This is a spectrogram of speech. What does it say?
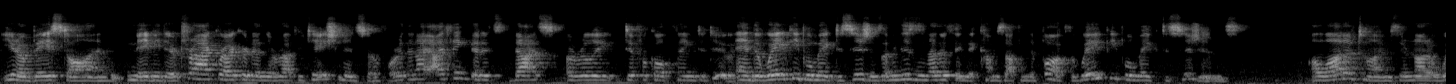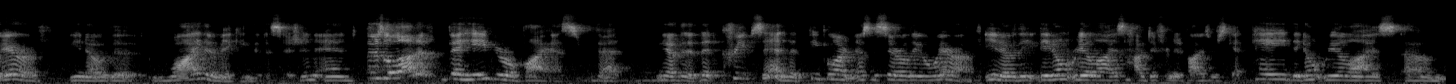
you know based on maybe their track record and their reputation and so forth. And I, I, think that it's that's a really difficult thing to do. And the way people make decisions i mean this is another thing that comes up in the book. The way people make decisions a lot of times they're not aware of you know the why they're making the decision. And there's a lot of behavioral bias that you know that, that creeps in that people aren't necessarily aware of. You know they, they don't realize how different advisors get paid. They don't realize um,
